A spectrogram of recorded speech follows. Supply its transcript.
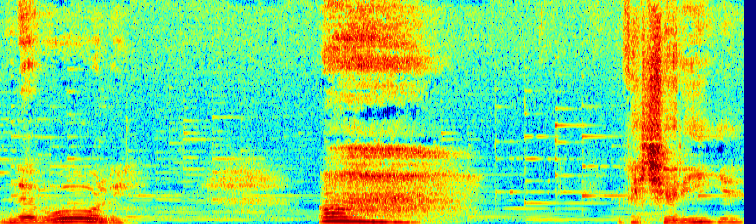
Неволі. Ох. Вечоріє,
